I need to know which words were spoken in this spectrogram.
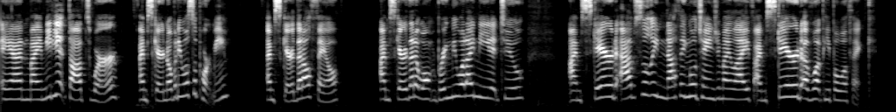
and my immediate thoughts were I'm scared nobody will support me. I'm scared that I'll fail. I'm scared that it won't bring me what I need it to. I'm scared absolutely nothing will change in my life. I'm scared of what people will think.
